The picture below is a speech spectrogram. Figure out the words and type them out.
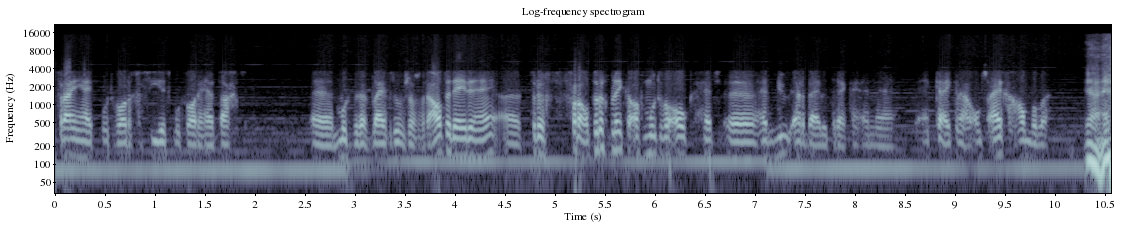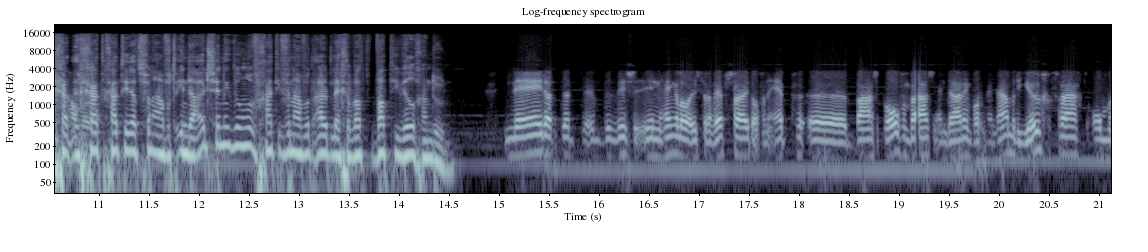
vrijheid moet worden gevierd, moet worden herdacht? Eh, moeten we dat blijven doen zoals we het altijd deden? Hè? Eh, terug, vooral terugblikken of moeten we ook het, eh, het nu erbij betrekken en, en kijken naar ons eigen handelen? Ja, en gaat, gaat, gaat hij dat vanavond in de uitzending doen of gaat hij vanavond uitleggen wat, wat hij wil gaan doen? Nee, dat, dat, dat in Hengelo is er een website of een app, baas boven baas. En daarin wordt met name de jeugd gevraagd om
